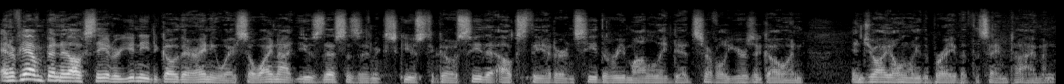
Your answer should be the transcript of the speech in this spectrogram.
And if you haven't been to Elks Theater, you need to go there anyway. So why not use this as an excuse to go see the Elks Theater and see the remodel they did several years ago and enjoy Only the Brave at the same time. And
